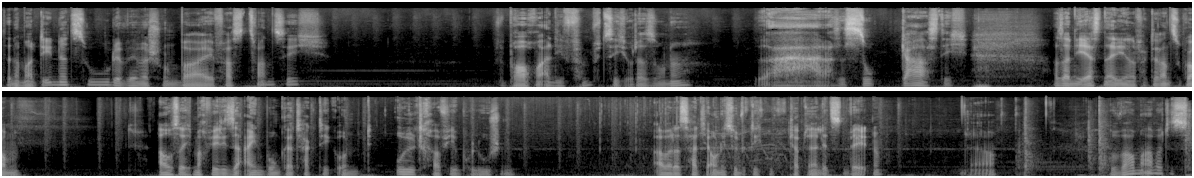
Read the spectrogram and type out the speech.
Dann nochmal den dazu, dann wären wir schon bei fast 20. Wir brauchen an die 50 oder so, ne? Ah, das ist so garstig. Also an die ersten Alien-Artefakte ranzukommen. Außer ich mache wieder diese Einbunker-Taktik und ultra viel Pollution. Aber das hat ja auch nicht so wirklich gut geklappt in der letzten Welt, ne? Ja. So, warum arbeitest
